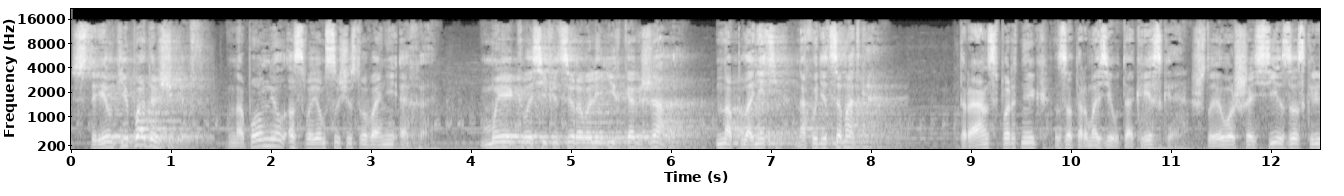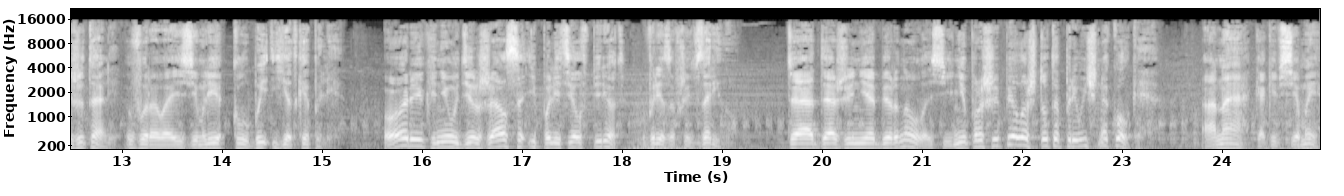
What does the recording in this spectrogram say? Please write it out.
«Стрелки падальщиков», — напомнил о своем существовании эхо. «Мы классифицировали их как жало. На планете находится матка». Транспортник затормозил так резко, что его шасси заскрежетали, вырывая из земли клубы едкой пыли. Орик не удержался и полетел вперед, врезавшись в Зарину. Та даже не обернулась и не прошипела что-то привычно колкое. Она, как и все мы,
